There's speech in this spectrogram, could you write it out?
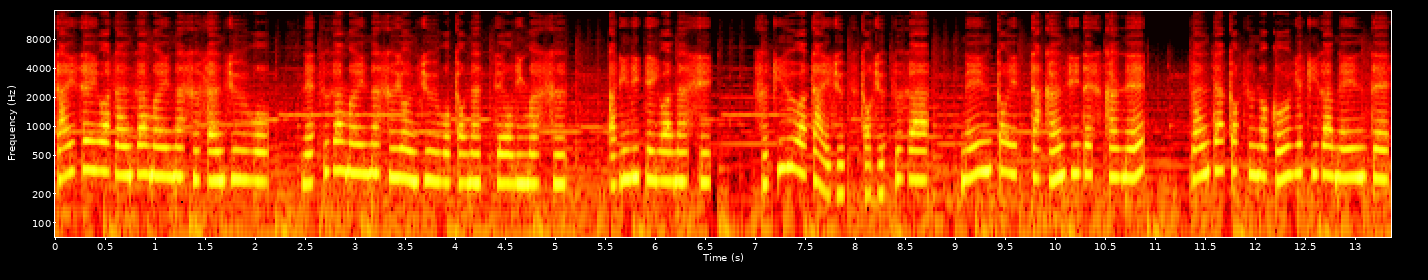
耐性は残がマイナス35、熱がマイナス45となっております。アビリティはなし。スキルは体術と術が、メインといった感じですかね残打突の攻撃がメインで、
